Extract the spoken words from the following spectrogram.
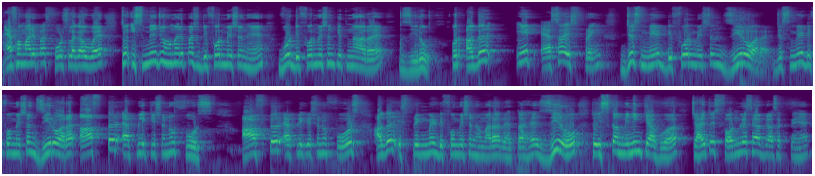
एफ़ हमारे पास फोर्स लगा हुआ है तो इसमें जो हमारे पास डिफॉर्मेशन है, वो डिफॉर्मेशन कितना आ रहा है? ज़ीरो और अगर एक ऐसा स्प्रिंग जिसमें डिफॉर्मेशन ज़ीरो आ रहा है, जिसमें डिफॉर्मेशन ज़ीरो आ रहा है after application of force after application of force अगर स्प्रिंग में डिफॉर्मेशन हमारा रहता है ज़ीरो तो इसका मीनिंग क्या हुआ? चाहे तो इस फॉर्मूले से आप जा सकते हैं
